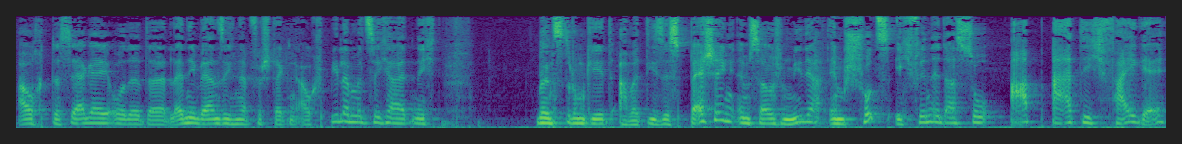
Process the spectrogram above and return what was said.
Auch der Sergei oder der Lenny werden sich nicht verstecken, auch Spieler mit Sicherheit nicht, wenn es darum geht. Aber dieses Bashing im Social Media, im Schutz, ich finde das so abartig feige,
